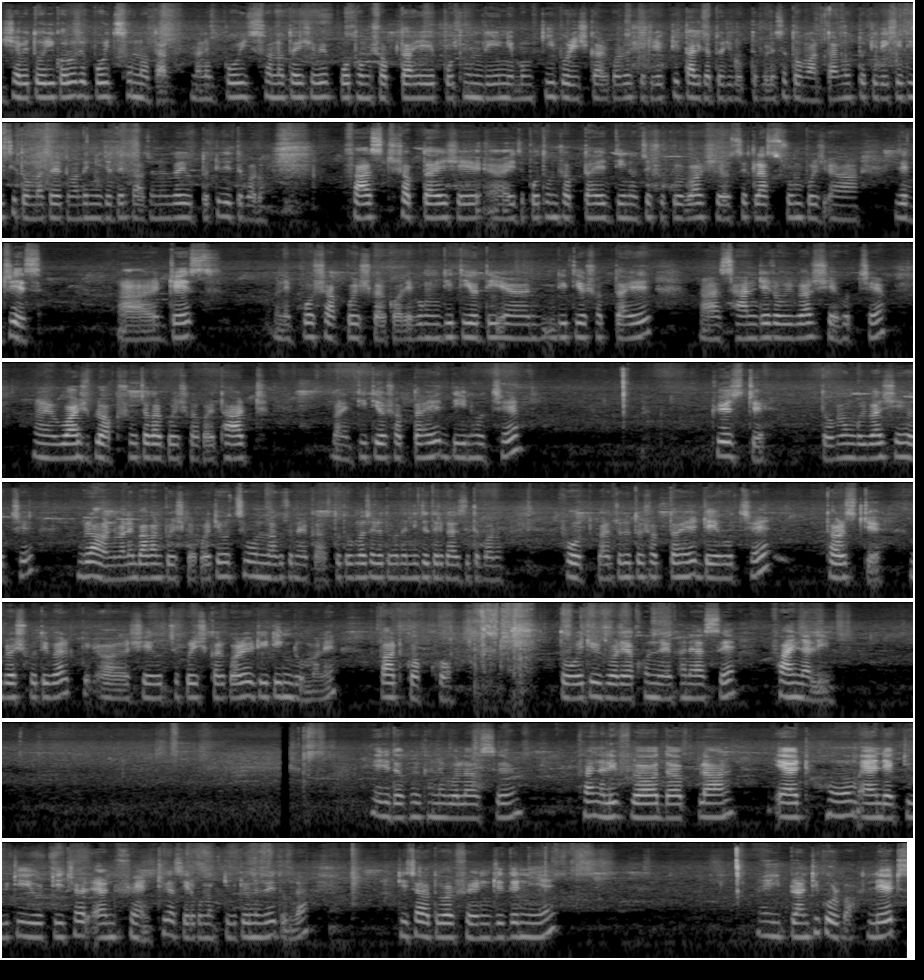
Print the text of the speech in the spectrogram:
হিসাবে তৈরি করো যে পরিচ্ছন্নতার মানে পরিচ্ছন্নতা হিসেবে প্রথম সপ্তাহে, প্রথম দিন এবং কি পরিষ্কার করো সেটির একটি তালিকা তৈরি করতে বলেছে তোমার। তো আমি উত্তরটি দেখিয়ে দিচ্ছি, তোমরা চাইলে তোমাদের নিজেদের কাজ অনুযায়ী উত্তরটি দিতে পারো। ফার্স্ট সপ্তাহে সে এই যে প্রথম সপ্তাহের দিন হচ্ছে শুক্রবার, সে হচ্ছে ক্লাসরুম যে ড্রেস, আর ড্রেস মানে পোশাক পরিষ্কার করে এবং দ্বিতীয় দ্বিতীয় সপ্তাহে সানডে রবিবার সে হচ্ছে ওয়াশ ব্লক শৌচাগার পরিষ্কার করে। থার্ড মানে তৃতীয় সপ্তাহের দিন হচ্ছে টুয়েসডে তো মঙ্গলবার সে হচ্ছে গ্রাউন্ড মানে বাগান পরিষ্কার করে। এটি হচ্ছে অন্য একজনের কাজ। তো তোমরা চাইলে তোমাদের নিজেদের কাজ দিতে পারো। ফোর্থ মানে চতুর্থ সপ্তাহে ডে হচ্ছে থার্সডে বৃহস্পতিবার সে হচ্ছে পরিষ্কার করে রিডিং রুম মানে পাঠকক্ষ। তো এটির পরে এখন এখানে আছে ফাইনালি এই যে দেখো এখানে বলা আছে finally follow the plan at home and activity your teacher and friend ঠিক আছে? এরকম অ্যাক্টিভিটি অনুযায়ী তোমরা টিচার অথবা ফ্রেন্ডদের নিয়ে এই প্ল্যানটি করবা। লেটস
